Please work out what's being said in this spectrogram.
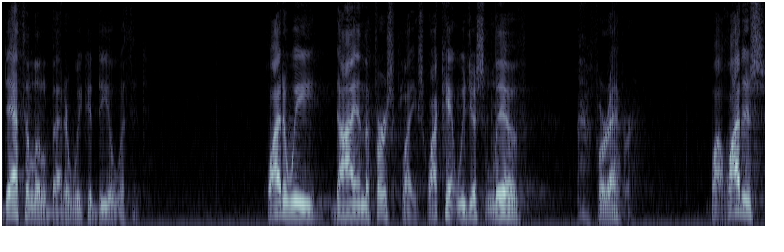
death a little better, we could deal with it. Why do we die in the first place? Why can't we just live forever? Why, why, does,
